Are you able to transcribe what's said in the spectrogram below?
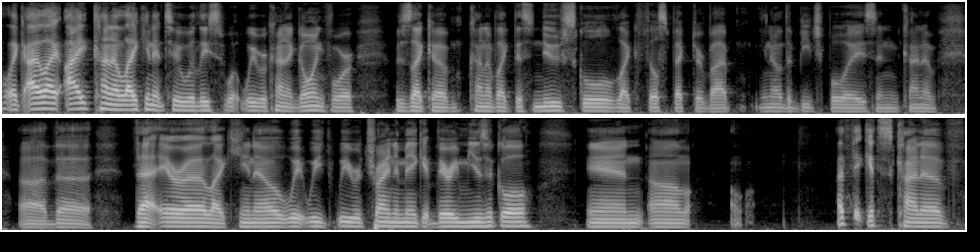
like I like I kind of liken it to at least what we were kind of going for. It was like a kind of like this new school like Phil Spector vibe, you know, the Beach Boys and kind of uh, the that era. Like you know, we we we were trying to make it very musical, and um, I think it's kind of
